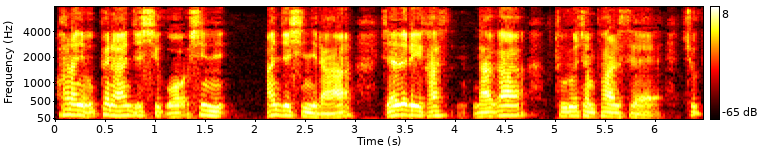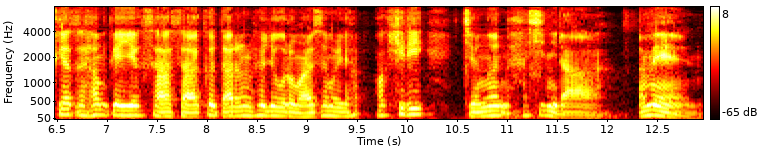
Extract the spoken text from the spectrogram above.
하나님 우편에 앉으시고 신, 앉으시니라. 제자들이 가, 나가 두루 전파할세 주께서 함께 역사하사 그 따르는 표적으로 말씀을 확실히 증언하시니라. 아멘.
